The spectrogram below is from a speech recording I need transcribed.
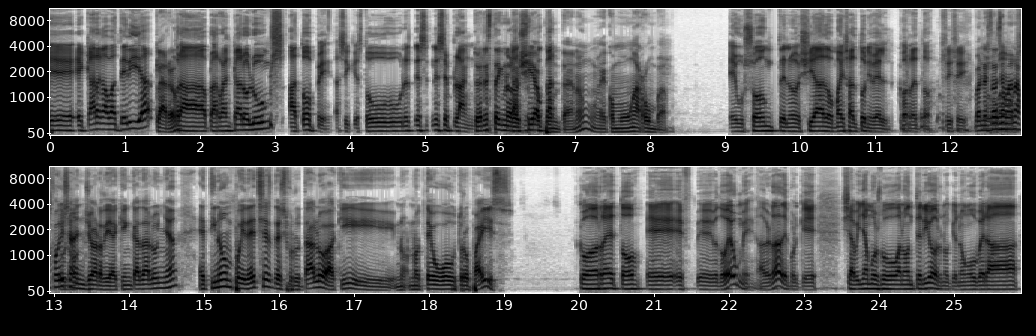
E, e carga a batería claro. para arrancar o luns a tope, así que estou nese, nese plan. Tú eres tecnoloxía punta, non? É como unha rumba eu son tecnoloxía do máis alto nivel, correcto. Sí, sí. Bueno, esta semana vamos, foi. San Jordi aquí en Cataluña e ti non poideches desfrutalo aquí no, no teu outro país. Correcto, eh, eh, doeume, a verdade, porque xa viñamos do ano anterior no que non houbera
